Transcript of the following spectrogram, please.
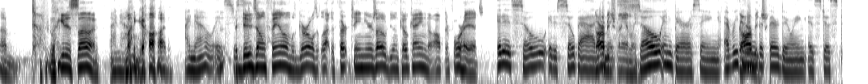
um, look at his son. I know. My God. I know. It's just The dude's on film with girls that like they're 13 years old doing cocaine off their foreheads. It is so it is so bad. Garbage family. So embarrassing. Everything Garbage. that they're doing is just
